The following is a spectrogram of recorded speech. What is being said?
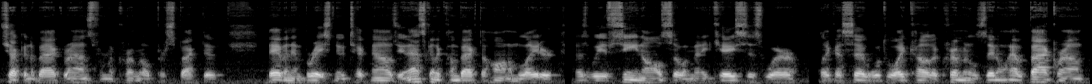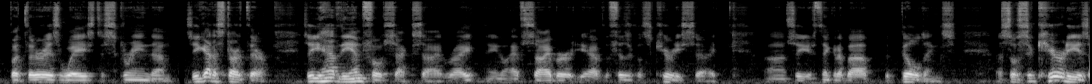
checking the backgrounds from a criminal perspective they haven't embraced new technology. And that's going to come back to haunt them later, as we have seen also in many cases where, like I said, with white collar criminals, they don't have background, but there is ways to screen them. So you got to start there. So you have the infosec side, right? You know, have cyber, you have the physical security side. Uh, so you're thinking about the buildings. So security is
